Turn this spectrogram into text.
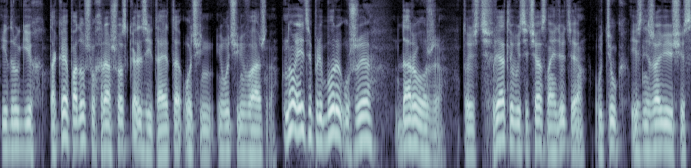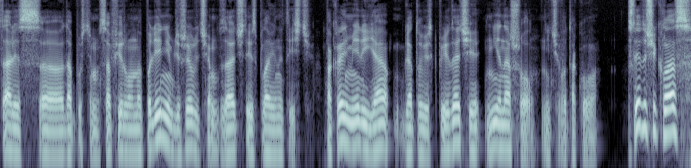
и других, такая подошва хорошо скользит, а это очень и очень важно. Но эти приборы уже дороже. То есть вряд ли вы сейчас найдете утюг из нержавеющей стали с, э, допустим, сапфировым напылением дешевле, чем за 4,5 тысячи. По крайней мере, я, готовясь к передаче, не нашел ничего такого. Следующий класс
